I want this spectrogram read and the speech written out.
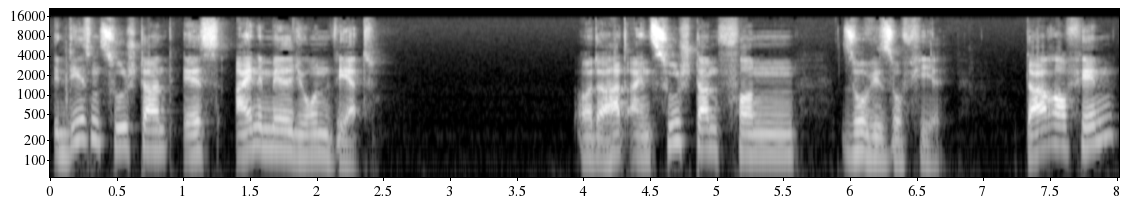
in diesem Zustand ist eine Million wert. Oder hat einen Zustand von sowieso viel. Daraufhin,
